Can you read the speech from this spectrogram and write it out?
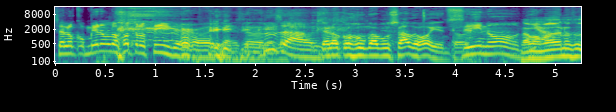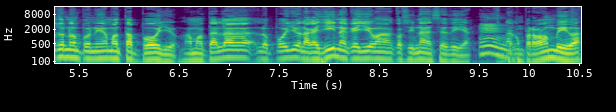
Se lo comieron los otros tigres. Tú sabes. Te lo cogió un abusado hoy, entonces. Sí, no. La mamá de nosotros nos ponía a matar pollo, a matar la- los pollos, la gallina que ellos iban a cocinar ese día. Mm. La compraban viva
